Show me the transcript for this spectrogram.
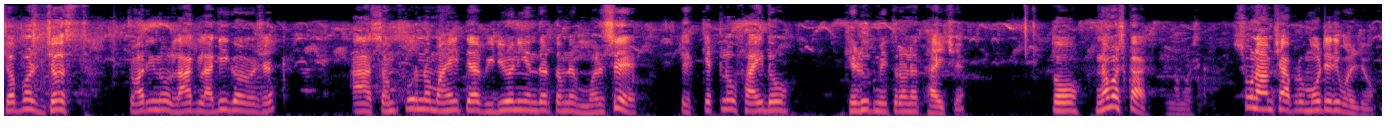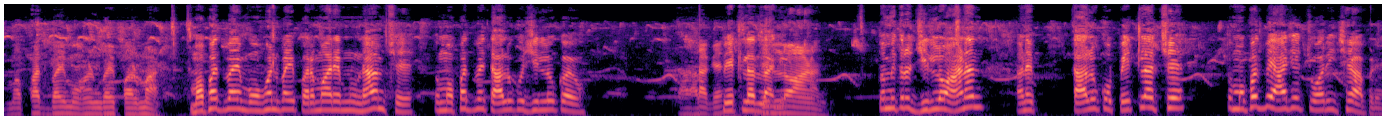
જબરજસ્ત ચોરીનો લાગ લાગી ગયો છે. આ સંપૂર્ણ માહિતી આ વિડીયોની અંદર તમને મળશે કે કેટલો ફાયદો ખેડૂત મિત્રોને થાય છે. તો નમસ્કાર. નમસ્કાર. શું નામ છે આપણું? મોટેથી બોલજો. મફતભાઈ મોહનભાઈ પરમાર. મફતભાઈ મોહનભાઈ પરમાર એમનું નામ છે. તો મફતભાઈ તાલુકો જિલ્લો કયો? પેટલાદ લાગે. જિલ્લો આણંદ. તો મિત્રો જિલ્લો આણંદ અને તાલુકો પેટલાદ છે. તો મફતભાઈ આ જે ચોરી છે આપણે.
